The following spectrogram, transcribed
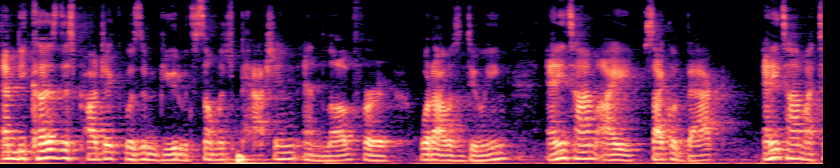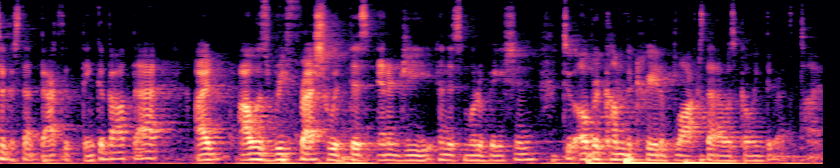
And because this project was imbued with so much passion and love for what I was doing, anytime I cycled back anytime I took a step back to think about that, I I was refreshed with this energy and this motivation to overcome the creative blocks that I was going through at the time.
